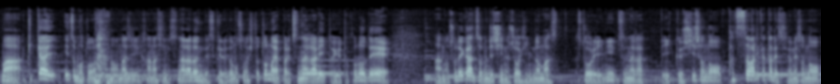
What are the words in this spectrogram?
まあ結果いつもと同じ話につながるんですけれどもその人とのやっぱりつながりというところであのそれがその自身の商品のまあストーリーにつながっていくしその携わり方ですよね。その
